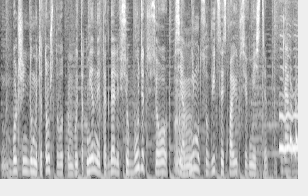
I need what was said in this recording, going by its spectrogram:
больше не думать о том, что вот там будет отмена и так далее. Все будет, все, все Мгм. обнимутся, увидятся и споют все вместе. Да.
